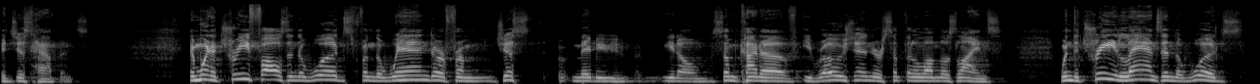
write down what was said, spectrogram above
It just happens. And when a tree falls in the woods from the wind or from just maybe, you know, some kind of erosion or something along those lines. When the tree lands in the woods,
